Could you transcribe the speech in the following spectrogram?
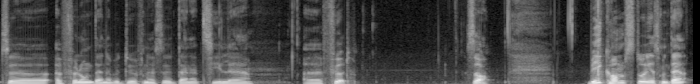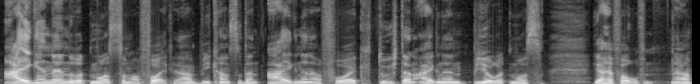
zur Erfüllung deiner Bedürfnisse, deiner Ziele äh, führt. So, wie kommst du jetzt mit deinem eigenen Rhythmus zum Erfolg? Ja? Wie kannst du deinen eigenen Erfolg durch deinen eigenen Biorhythmus ja, hervorrufen? Ja?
